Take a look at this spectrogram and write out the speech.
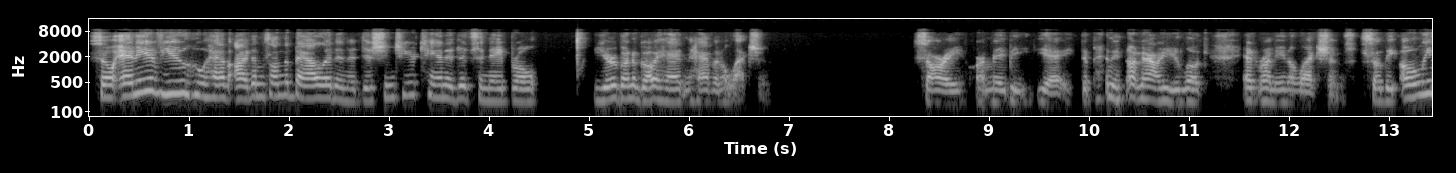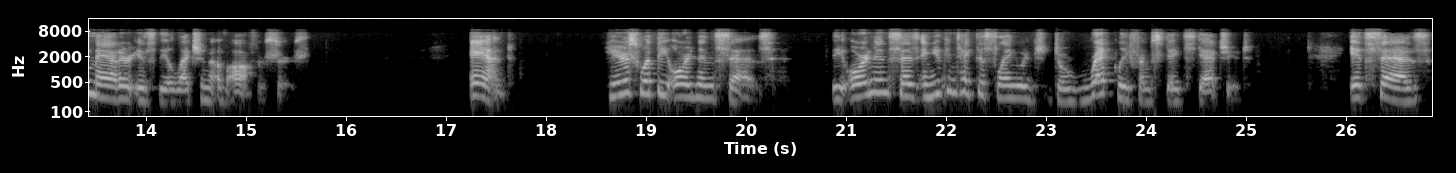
So any of you who have items on the ballot in addition to your candidates in April, you're going to go ahead and have an election. Sorry, or maybe yay, depending on how you look at running elections. So the only matter is the election of officers. And here's what the ordinance says. The ordinance says, and you can take this language directly from state statute. It says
